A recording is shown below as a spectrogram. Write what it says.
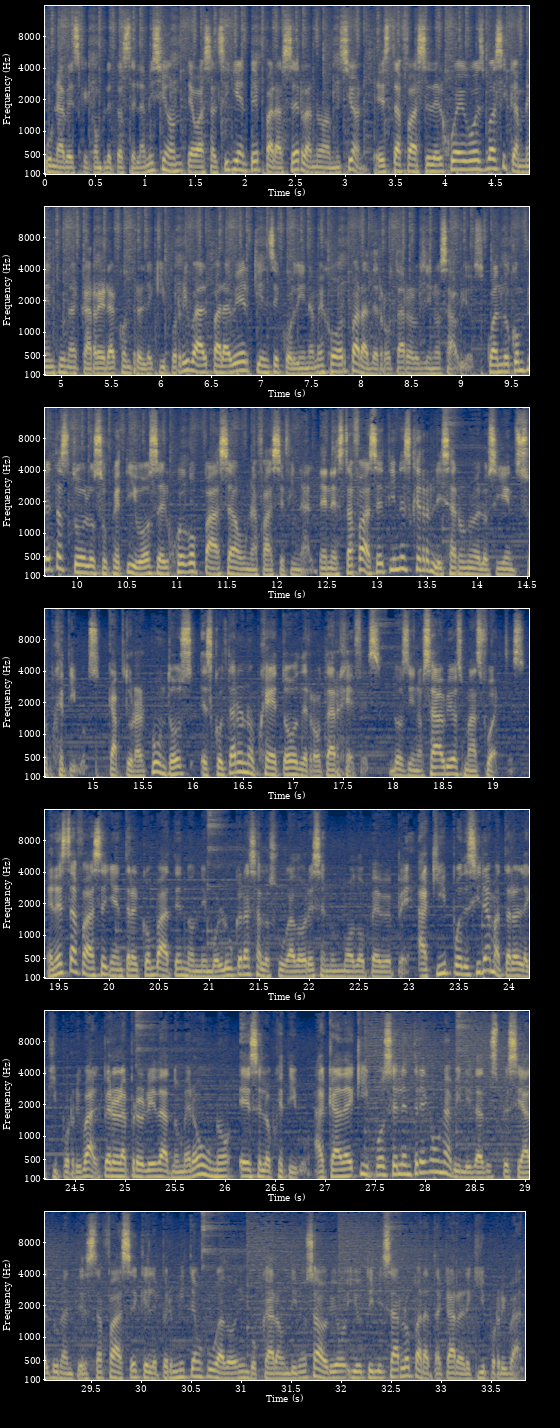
Una vez que completaste la misión, te vas al siguiente para hacer la nueva misión. Esta fase del juego es básicamente una carrera contra el equipo rival para ver quién se coordina mejor para derrotar a los dinosaurios. Cuando completas todos los objetivos, el juego pasa a una fase final. En esta fase tienes que realizar uno de los siguientes objetivos: capturar puntos, escoltar un objeto o derrotar jefes, los dinosaurios más fuertes. En esta fase ya entra el combate en donde involucras a los jugadores en un modo PvP. Aquí puedes ir a matar al equipo rival, pero la prioridad número uno es el objetivo. A cada equipo se le entrega una habilidad especial durante esta fase que le permite a un jugador invocar a un dinosaurio y utilizarlo para atacar al equipo rival.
